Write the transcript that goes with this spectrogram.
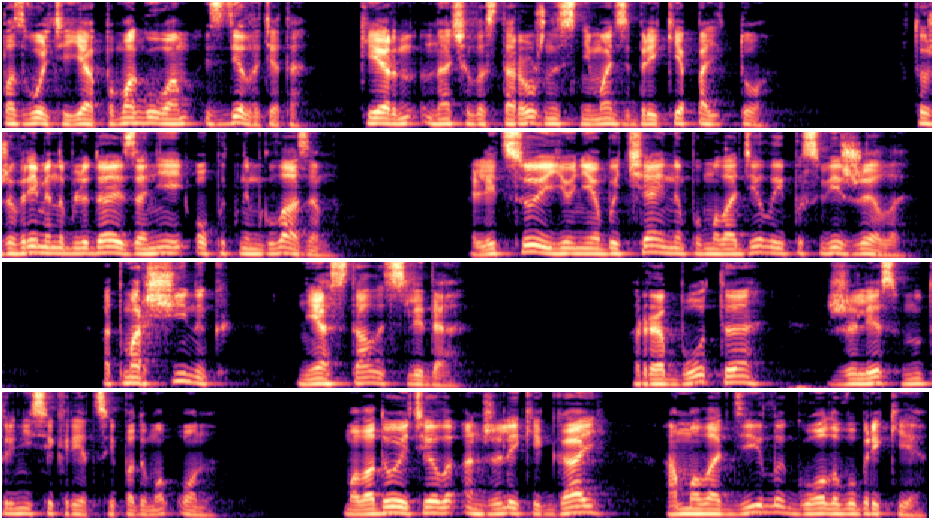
«Позвольте, я помогу вам сделать это». Керн начал осторожно снимать с Брике пальто, в то же время наблюдая за ней опытным глазом. Лицо ее необычайно помолодело и посвежело. От морщинок не осталось следа. «Работа — желез внутренней секреции», — подумал он. Молодое тело Анжелики Гай омолодило голову Брике.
